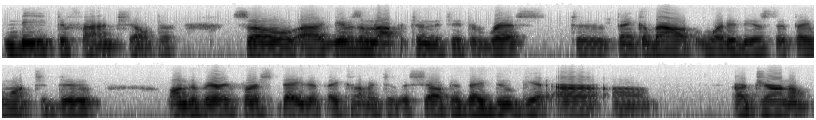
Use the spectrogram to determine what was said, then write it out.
need to find shelter. So uh, it gives them an opportunity to rest, to think about what it is that they want to do. On the very first day that they come into the shelter, they do get our uh, our journal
